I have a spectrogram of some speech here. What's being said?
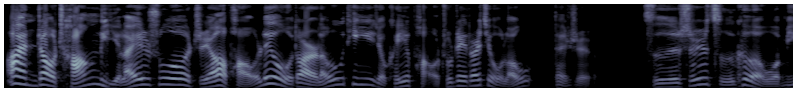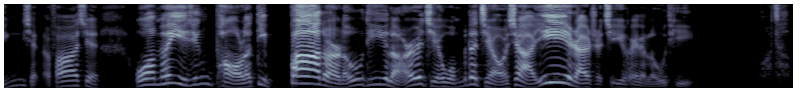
按照常理来说，只要跑六段楼梯就可以跑出这段旧楼。但是此时此刻，我明显的发现，我们已经跑了第八段楼梯了，而且我们的脚下依然是漆黑的楼梯。我操！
